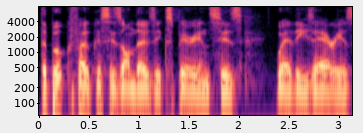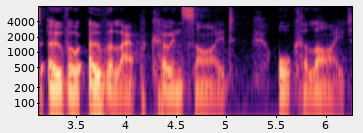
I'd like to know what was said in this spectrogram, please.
the book focuses on those experiences where these areas over, overlap, coincide, or collide.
